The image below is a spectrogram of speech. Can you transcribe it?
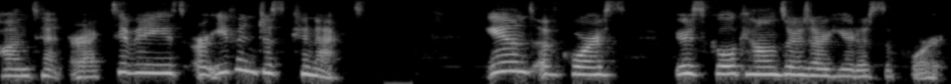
content or activities, or even just connect. And of course, your school counselors are here to support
